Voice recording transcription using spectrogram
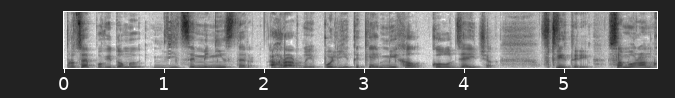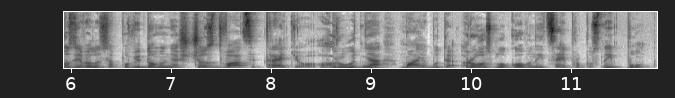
Про це повідомив віце-міністр аграрної політики Міхал Колодзейчак. В Твіттері З самого ранку з'явилося повідомлення, що з 23 грудня має бути розблокований цей пропускний пункт.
